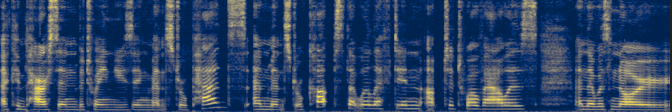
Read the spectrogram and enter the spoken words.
a comparison between using menstrual pads and menstrual cups that were left in up to 12 hours, and there was no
